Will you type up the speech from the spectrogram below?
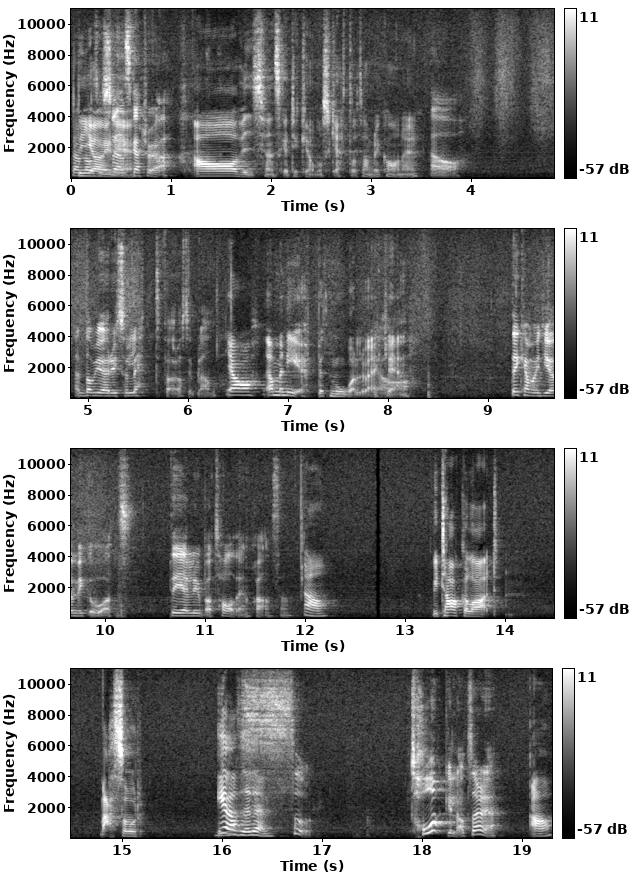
Det gör ju det. svenskar tror jag. Ja, vi svenskar tycker om att skratta åt amerikaner. Ja. De gör det ju så lätt för oss ibland. Ja, ja men det är öppet mål verkligen. Ja. Det kan man inte göra mycket åt. Det gäller ju bara att ta den chansen. Ja. We talk a lot. Massor. Hela tiden. Massor. Talk a lot, så är det? Ja.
